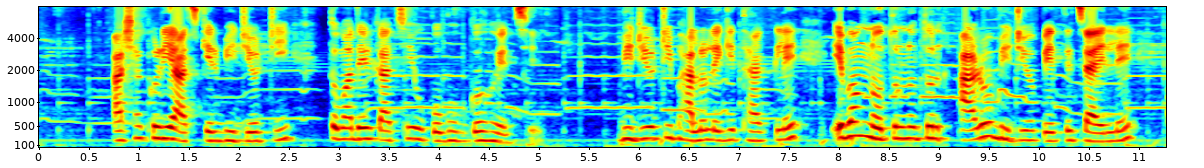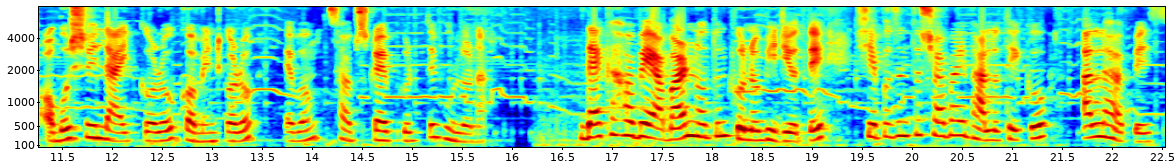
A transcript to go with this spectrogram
আশা করি আজকের ভিডিওটি তোমাদের কাছে উপভোগ্য হয়েছে। ভিডিওটি ভালো লেগে থাকলে এবং নতুন নতুন আরও ভিডিও পেতে চাইলে অবশ্যই লাইক করো, কমেন্ট করো এবং সাবস্ক্রাইব করতে ভুলো না। দেখা হবে আবার নতুন কোনো ভিডিওতে। সে পর্যন্ত সবাই ভালো থেকো। আল্লাহ হাফেজ।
